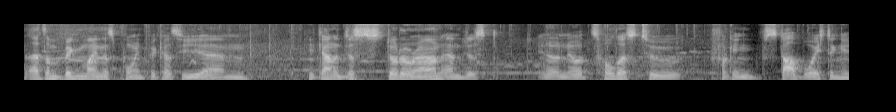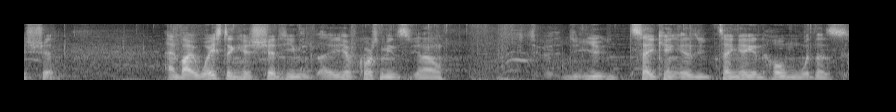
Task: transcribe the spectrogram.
that's a big minus point because he, um, he kind of just stood around and just, you know, told us to fucking stop wasting his shit. And by wasting his shit, he, he of course means, you know, you taking it taking it home with us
